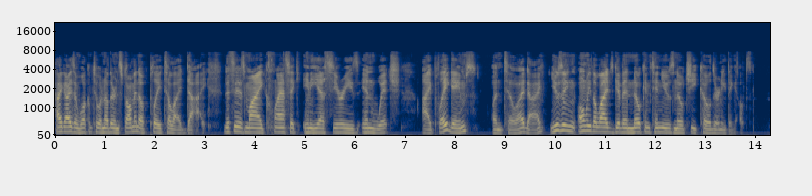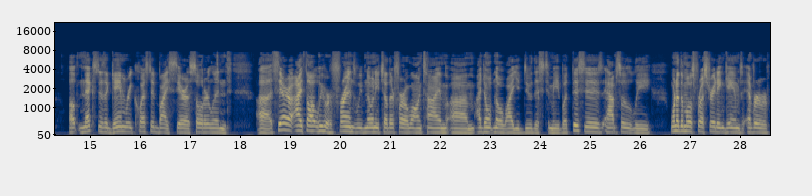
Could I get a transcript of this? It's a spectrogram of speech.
Hi guys and welcome to another installment of Play Till I Die. This is my classic NES series in which I play games until I die, using only the lives given, no continues, no cheat codes or anything else. Up next is a game requested by Sarah Soderlund. Uh, Sarah, I thought we were friends. We've known each other for a long time. Um, I don't know why you do this to me, but this is absolutely one of the most frustrating games ever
